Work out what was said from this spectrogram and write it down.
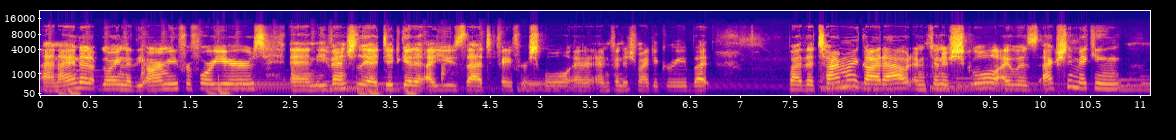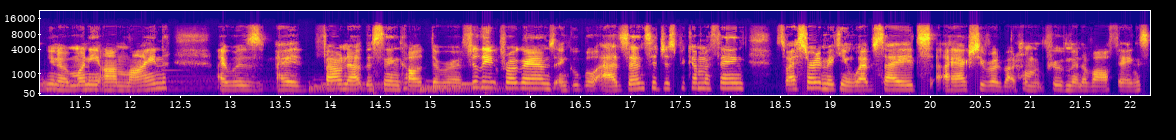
and I ended up going to the Army for four years. And eventually I did get it. I used that to pay for school and, and finish my degree. But by the time I got out and finished school, I was actually making, you know, money online. I was I had found out this thing called there were affiliate programs and Google AdSense had just become a thing. So I started making websites. I actually wrote about home improvement of all things.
